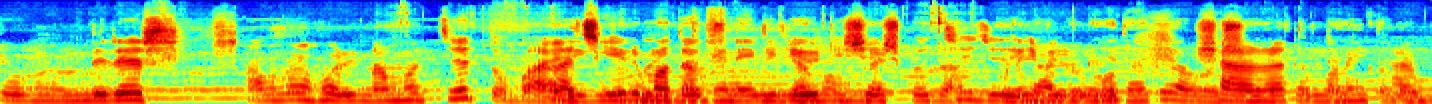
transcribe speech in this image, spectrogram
তো মন্দিরের সামনে হরিনাম হচ্ছে তো আজকের মতো এখানে ভিডিওটি শেষ করছি যদি ভালো লেগে থাকে সারা রাত থাকব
